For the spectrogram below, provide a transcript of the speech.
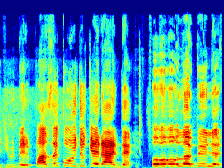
acı biberi fazla koyduk herhalde. O olabilir.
